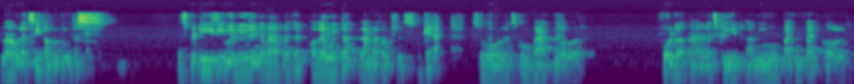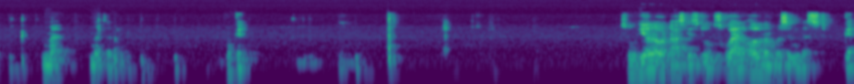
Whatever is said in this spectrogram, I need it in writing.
now let's see how to do this. It's pretty easy. We'll be using the map method along with the lambda functions. Okay. So let's go back to our folder and let's create a new python file called map method okay so here our task is to square all numbers in list okay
